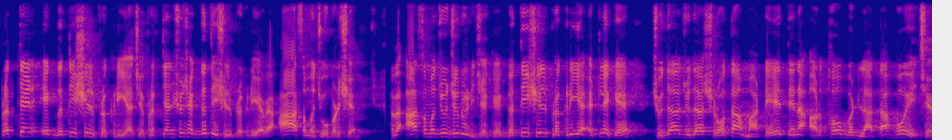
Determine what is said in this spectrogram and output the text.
પ્રત્યાયન એક ગતિશીલ પ્રક્રિયા છે. પ્રત્યયન શું છે? ગતિશીલ પ્રક્રિયા. હવે આ સમજવું પડશે. હવે આ સમજવું જરૂરી છે કે ગતિશીલ પ્રક્રિયા એટલે કે જુદા જુદા શ્રોતા માટે તેના અર્થો બદલાતા હોય છે.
